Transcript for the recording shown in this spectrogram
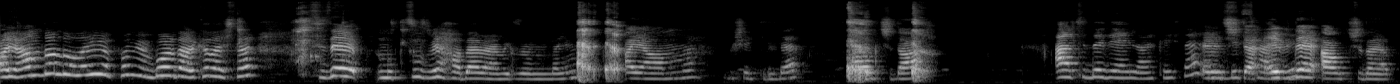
ayağımdan dolayı yapamıyorum. Bu arada arkadaşlar size mutsuz bir haber vermek zorundayım. Ayağımı bu şekilde alçıda. Altıda değil arkadaşlar. Evet işte evde alçıda yap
